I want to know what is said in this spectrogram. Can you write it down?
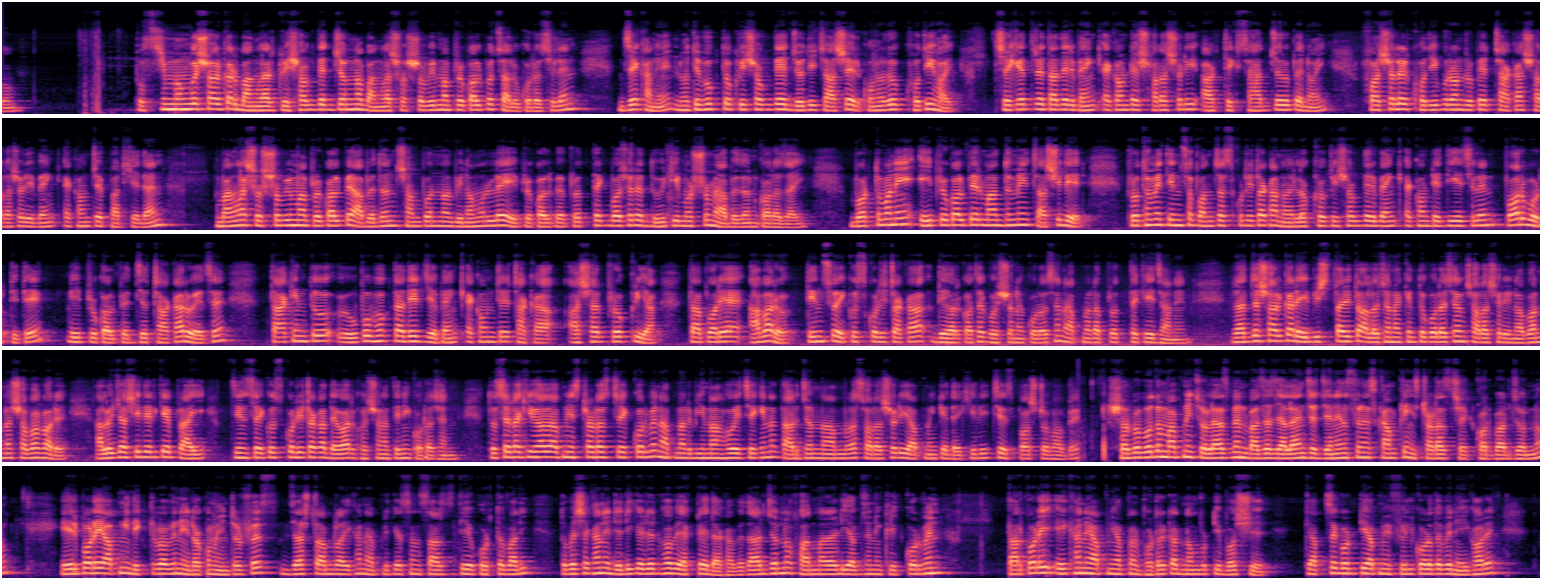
পশ্চিমবঙ্গ সরকার বাংলার কৃষকদের জন্য বাংলা শস্য বিমা প্রকল্প চালু করেছিলেন, যেখানে নথিভুক্ত কৃষকদের যদি চাষের কোনোরূপ ক্ষতি হয়, সেক্ষেত্রে তাদের ব্যাংক অ্যাকাউন্টে সরাসরি আর্থিক সাহায্য রূপে নয়, ফসলের ক্ষতিপূরণ রূপের টাকা সরাসরি ব্যাংক অ্যাকাউন্টে পাঠিয়ে দেন বাংলা শস্য বিমা প্রকল্পে আবেদন সম্পন্ন বিনামূল্যে এই প্রকল্পে প্রত্যেক বছরে দুইটি মরশুমে আবেদন করা যায়। বর্তমানে এই প্রকল্পের মাধ্যমে চাষিদের প্রথমে তিনশো পঞ্চাশ কোটি টাকা নয় লক্ষ কৃষকদের ব্যাংক অ্যাকাউন্টে দিয়েছিলেন। পরবর্তীতে এই প্রকল্পের যে টাকা রয়েছে তা কিন্তু উপভোক্তাদের যে ব্যাংক অ্যাকাউন্টে টাকা আসার প্রক্রিয়া তারপরে আবারও তিনশো একুশ কোটি টাকা দেওয়ার কথা ঘোষণা করেছেন আপনারা প্রত্যেকেই জানেন। রাজ্য সরকার এই বিস্তারিত আলোচনা কিন্তু করেছেন সরাসরি নবান্ন সভাঘরে। আলু চাষিদেরকে প্রায় তিনশো একুশ কোটি টাকা দেওয়ার ঘোষণা তিনি করেছেন। তো সেটা কীভাবে আপনি স্ট্যাটাস চেক করবেন? আপনার বিমা হয়েছে কিনা? তার জন্য আমরা সরাসরি আপনাকে দেখিয়ে দিচ্ছি স্পষ্টভাবে। সর্বপ্রথম আপনি চলে আসবেন বাজাজ অ্যালায়েন্সের gen insurance company status check করবার জন্য। এরপরে আপনি দেখতে পাবেন এরকম ইন্টারফেস জাস্ট আমরা এখানে অ্যাপ্লিকেশন সার্চ দিয়ে করতে পারি। তবে সেখানে ডেডিকেটেডভাবে একটাই দেখাবে, তার জন্য ফার্মার আইডি অপশানে ক্লিক করবেন। তারপরে এইখানে আপনি আপনার ভোটার কার্ড নম্বরটি বসিয়ে ক্যাপচা কোডটি আপনি ফিল করে দেবেন এই ঘরে।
